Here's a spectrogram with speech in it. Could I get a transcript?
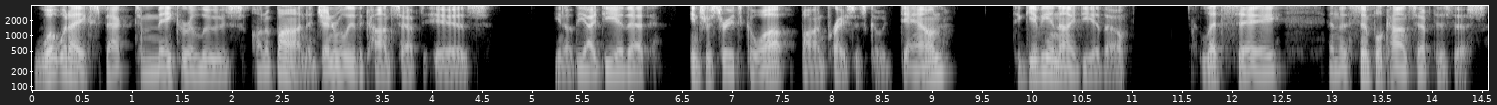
What would I expect to make or lose on a bond? And generally, the concept is, you know, the idea that interest rates go up, bond prices go down. To give you an idea, though, let's say, and the simple concept is this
